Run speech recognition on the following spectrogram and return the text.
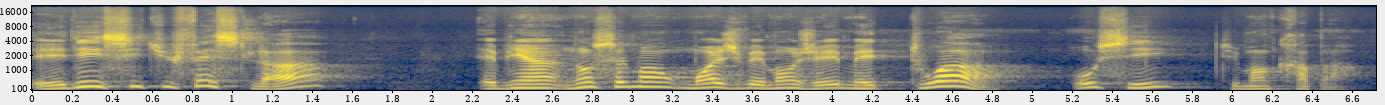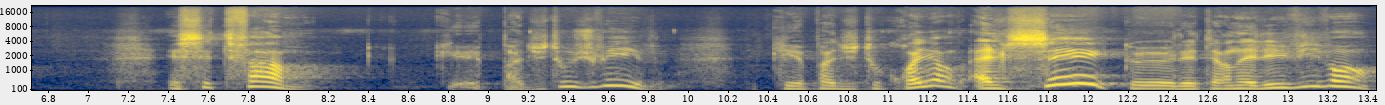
Et il dit, si tu fais cela, eh bien, non seulement moi je vais manger, mais toi aussi, tu manqueras pas. Et cette femme, qui n'est pas du tout juive, qui n'est pas du tout croyante, elle sait que l'Éternel est vivant.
